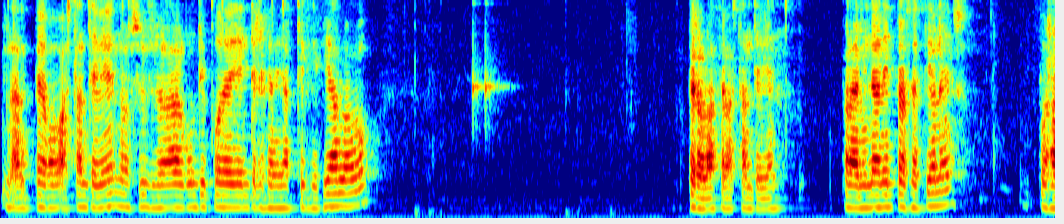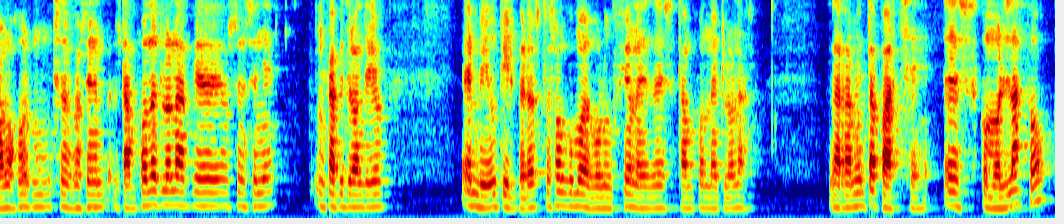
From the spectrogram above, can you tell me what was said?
El pego bastante bien, no sé si usará algún tipo de inteligencia artificial o algo. Pero lo hace bastante bien. Para eliminar imperfecciones, pues a lo mejor muchas ocasiones, el tampón de clonar que os enseñé en el capítulo anterior es muy útil, pero estos son como evoluciones de ese tampón de clonar. La herramienta parche es como el lazo.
